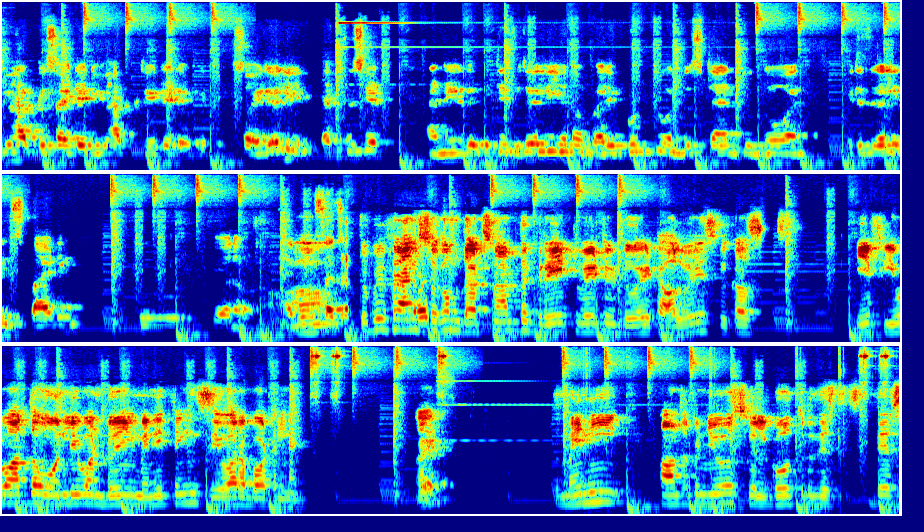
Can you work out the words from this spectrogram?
you have decided you have created everything so i really appreciate and it, it is really you know very good to understand to know and it is really inspiring to you know Uh, to be frank, Sugam, that's not the great way to do it always because if you are the only one doing many things, you are a bottleneck. Right? yes Many entrepreneurs will go through this this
